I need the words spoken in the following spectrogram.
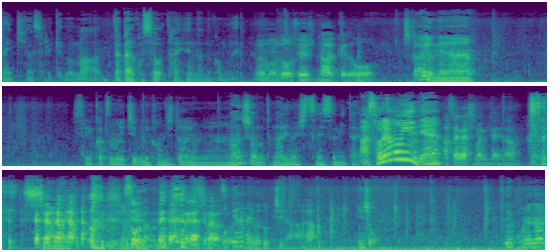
ない気がするけどまあだからこそ大変なのかもね。俺も同棲したいけどしたいよね。生活の一部に感じたいよね。マンションの隣の一室に住みたい。あそれもいいね。阿佐ヶ島みたいな。知らないけど。そうなのね。阿佐ヶ島はおそう。だ手洗いはどちらよいしょ。でこれ何？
